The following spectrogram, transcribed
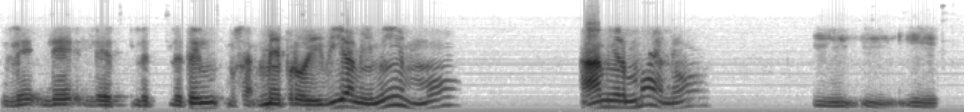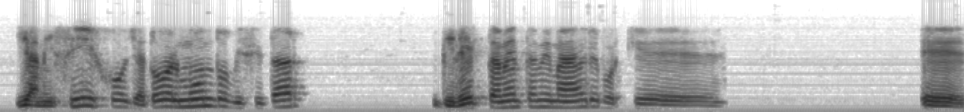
Le, le, le, le, tengo, o sea, me prohibí a mí mismo, a mi hermano y, y, y a mis hijos y a todo el mundo visitar directamente a mi madre porque eh,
